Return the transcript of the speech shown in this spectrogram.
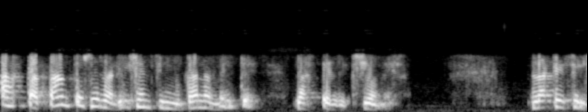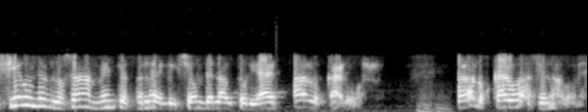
Hasta tanto se realicen simultáneamente las elecciones. La que se hicieron desglosadamente fue la elección de las autoridades para los cargos, para los cargos a senadores.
